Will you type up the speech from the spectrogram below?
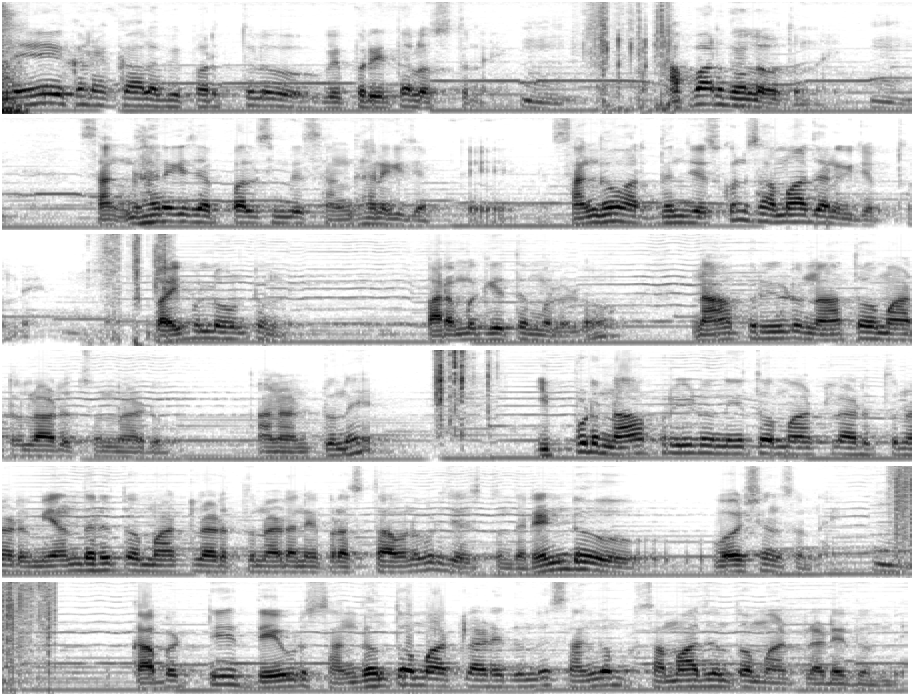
అనేక రకాల విపత్తులు విపరీతాలు వస్తున్నాయి. అపార్థాలు అవుతున్నాయి. సంఘానికి చెప్పాల్సింది సంఘానికి చెప్తే సంఘం అర్థం చేసుకొని సమాజానికి చెప్తుంది. బైబిల్లో ఉంటుంది. పరమగీతములలో నా ప్రియుడు నాతో మాట్లాడుచున్నాడు అని అంటూనే ఇప్పుడు నా ప్రియుడు నీతో మాట్లాడుతున్నాడు మీ అందరితో మాట్లాడుతున్నాడు అనే ప్రస్తావన కూడా చేస్తుంది. రెండు వర్షన్స్ ఉన్నాయి. కాబట్టి దేవుడు సంఘంతో మాట్లాడేది ఉంది సంఘం సమాజంతో మాట్లాడేది ఉంది.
